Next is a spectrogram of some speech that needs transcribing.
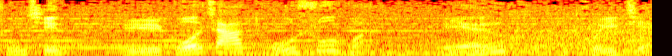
中心与国家图书馆联合推荐。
